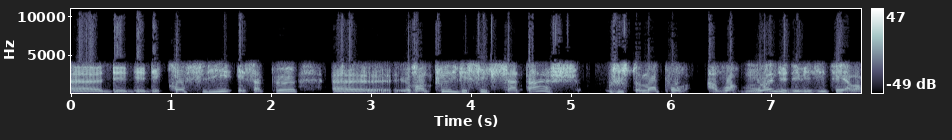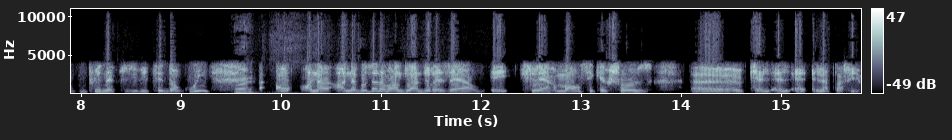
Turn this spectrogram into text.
euh, des, des, des, conflits et ça peut euh, rendre plus difficile sa tâche justement pour avoir moins de divisité, avoir plus d'inclusivité. Donc oui, on, a, on a besoin d'avoir un droit de réserve et clairement, c'est quelque chose euh, qu'elle n'a pas fait.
